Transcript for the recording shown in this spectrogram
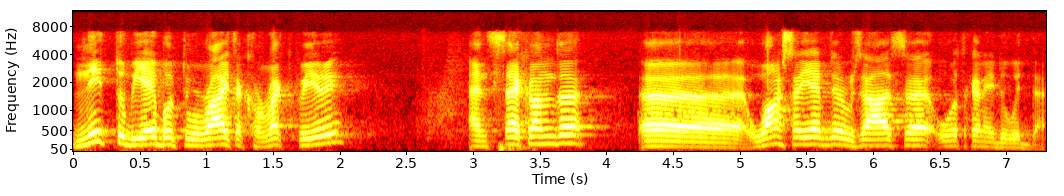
need to be able to write a correct query. And second, uh, once I have the results, uh, what can I do with them?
